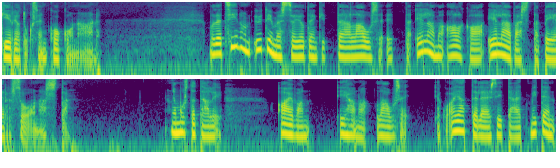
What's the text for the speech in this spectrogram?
kirjoituksen kokonaan. Mutta siinä on ytimessä jotenkin tämä lause, että elämä alkaa elävästä persoonasta – ja musta tämä oli aivan ihana lause. Ja kun ajattelee sitä, että miten,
